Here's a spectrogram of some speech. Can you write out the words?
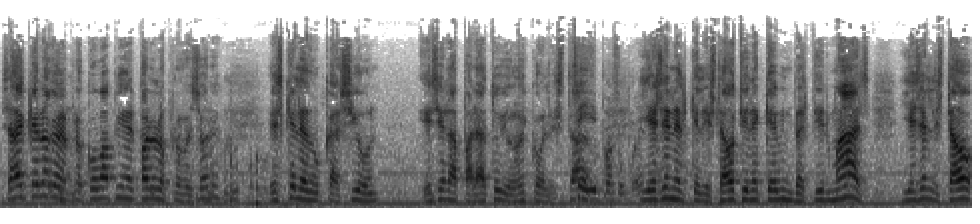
¿Sabe qué es lo que me preocupa a mí en el paro de los profesores? Es que la educación es el aparato ideológico del Estado. Sí, por supuesto. Y es en el que el Estado tiene que invertir más. Y es el Estado,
